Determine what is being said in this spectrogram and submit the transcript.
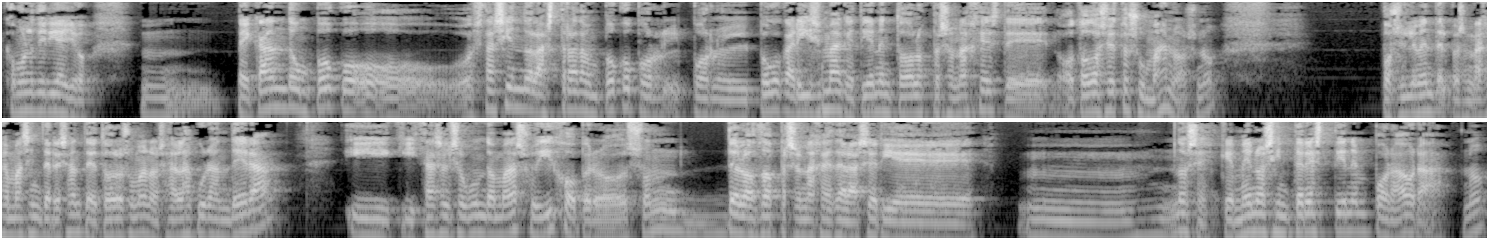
¿cómo lo diría yo? Mm, pecando un poco o, está siendo lastrada un poco por, por, el poco carisma que tienen todos los personajes de, o todos estos humanos, ¿no? Posiblemente el personaje más interesante de todos los humanos sea la curandera y quizás el segundo más su hijo, pero son de los dos personajes de la serie, mmm, no sé, que menos interés tienen por ahora, ¿no?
